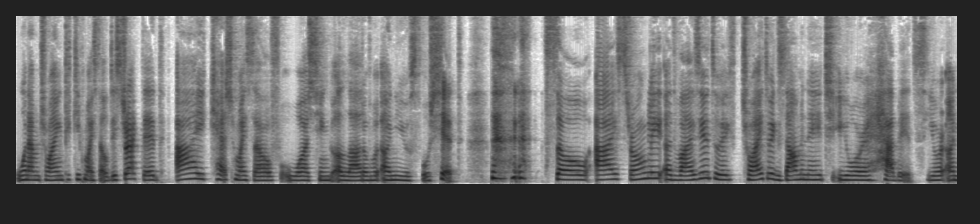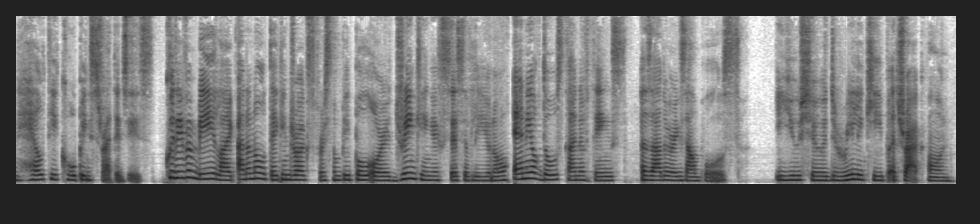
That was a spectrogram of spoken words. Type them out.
When I'm trying to keep myself distracted, I catch myself watching a lot of unuseful shit. So I strongly advise you to try to examine your habits, your unhealthy coping strategies. Could even be like, I don't know, taking drugs for some people or drinking excessively, you know, any of those kind of things as other examples you should really keep a track on.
